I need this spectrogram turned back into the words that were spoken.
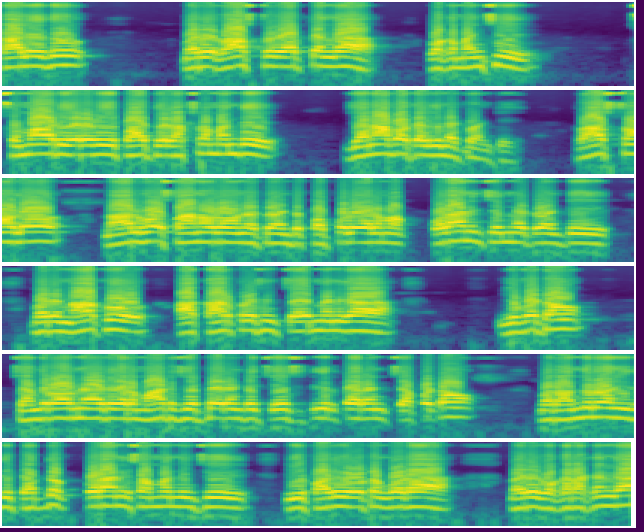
కాలేదు. మరి రాష్ట్ర వ్యాప్తంగా ఒక మంచి సుమారు ఇరవై పాతి లక్షల మంది జనాభా కలిగినటువంటి రాష్ట్రంలో నాలుగో స్థానంలో ఉన్నటువంటి కొప్పలవేలమ కులానికి చెందినటువంటి మరి నాకు ఆ కార్పొరేషన్ చైర్మన్గా ఇవ్వటం చంద్రబాబు నాయుడు గారు మాట చెప్పారంటే చేసి తీరుతారని చెప్పటం మరి అందులో ఇది పెద్ద కులానికి సంబంధించి ఈ పదవి ఇవ్వటం కూడా మరి ఒక రకంగా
